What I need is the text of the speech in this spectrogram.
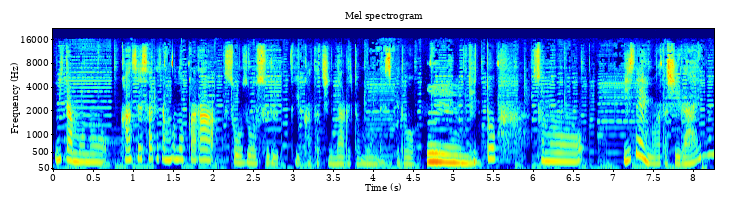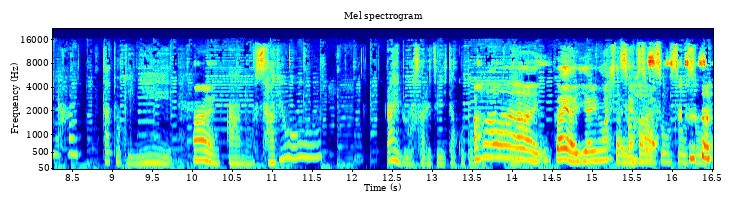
見たもの完成されたものから想像するっていう形になると思うんですけど、うん。きっとその以前私ライブに入った時にはい。あの作業ライブをされていたことがあってああ、一回やりましたね。はい。そうそうそうそうそう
